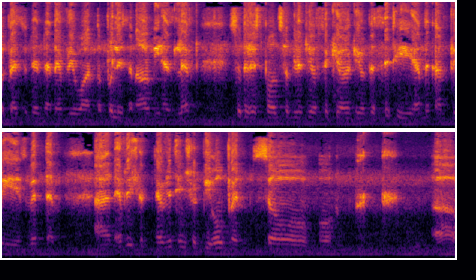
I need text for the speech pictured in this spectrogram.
the president and everyone, the police and army, has left. So the responsibility of security of the city and the country is with them, and every should, everything should be open. So. Uh,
